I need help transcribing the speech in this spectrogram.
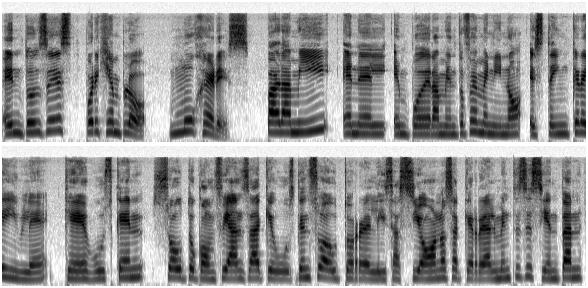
Entonces, por ejemplo, mujeres. Para mí, en el empoderamiento femenino está increíble que busquen su autoconfianza, que busquen su autorrealización, o sea, que realmente se sientan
